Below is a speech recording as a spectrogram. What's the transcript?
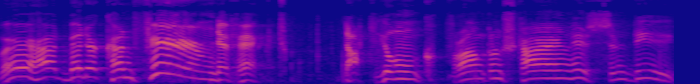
we had better confirm the fact that young Frankenstein is indeed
